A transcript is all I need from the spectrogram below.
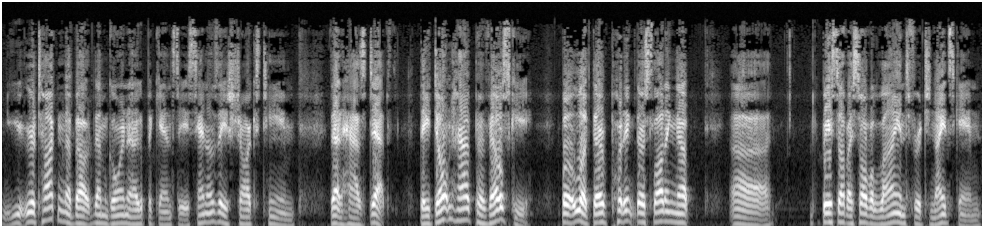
you're talking about them going up against a San Jose Sharks team that has depth. They don't have Pavelski, but look, they're putting they're slotting up. Uh, based off, I saw the lines for tonight's game.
